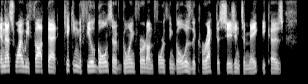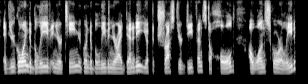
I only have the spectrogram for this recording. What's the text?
and that's why we thought that kicking the field goal instead of going for it on fourth and goal was the correct decision to make because if you're going to believe in your team you're going to believe in your identity you have to trust your defense to hold a one score lead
